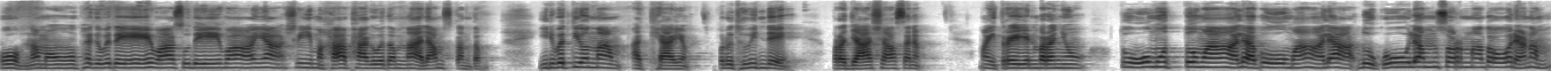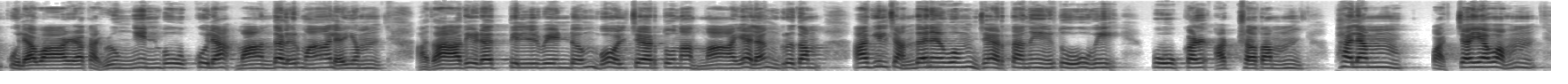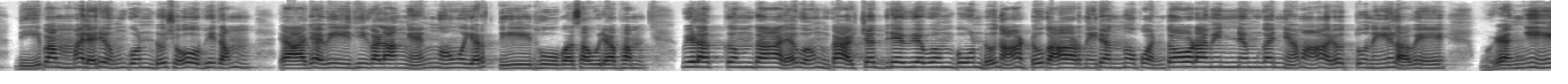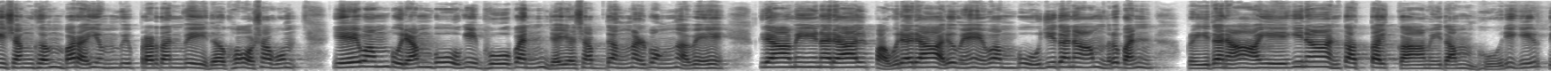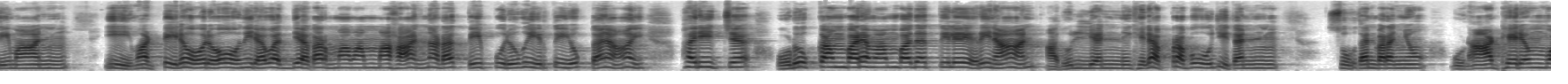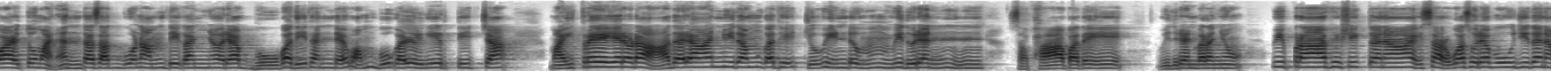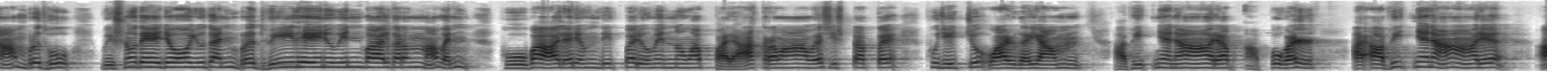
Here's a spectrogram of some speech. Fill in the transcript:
ഓം നമോ ഭഗവതേ വാസുദേവായ ശ്രീ മഹാഭാഗവതം നാലാം സ്കന്ധം. ഇരുപത്തിയൊന്നാം അധ്യായം പൃഥുവിന്റെ പ്രജാശാസനം. മൈത്രേയൻ പറഞ്ഞു തൂമുത്തുമാല പൂമാല ദുകൂലം സ്വർണതോരണം കുലവാഴ കഴുങ്ങിൻ പൂക്കുല മാന്തളിർമാലയും അതാതിടത്തിൽ വേണ്ടുമ്പോൾ ചേർത്തു നന്നായി അലങ്കൃതം അകിൽ ചന്ദനവും ചേർത്ത നീർത്തൂവി പൂക്കൾ അക്ഷതം ഫലം പച്ചയവം ദീപം മലരും കൊണ്ടു ശോഭിതം. രാജവീഥികളങ്ങെങ്ങും ഉയർത്തി ധൂപസൗരഭം. വിളക്കും താലവും കാഴ്ചദ്രവ്യവും പൂണ്ടു നാട്ടുകാർ നിരന്നു പൊൻതോടമിന്നും കന്യമാരൊത്തു നീളവേ. മുഴങ്ങി ശംഖും പറയും വിപ്രതൻ വേദഘോഷവും. ഏവം പുരം പൂകി ഭൂപൻ ജയശബ്ദങ്ങൾ പൊങ്ങവേ. ഗ്രാമീണരാൽ പൗരരാലുമേവം പൂജിതനാം നൃപൻ പ്രീതനായേകിനാൻ തത്തൽക്കാമിതം ഭൂരികീർത്തിമാൻ. ഈ മട്ടിലോരോ നിരവധ്യ കർമ്മമം മഹാൻ നടത്തി പുരുകീർത്തിയുക്തനായി ഭരിച്ച് ഒടുക്കം പരമമ്പദത്തിലേറിനാൻ അതുല്യൻ നിഖില പ്രപൂജിതൻ സൂതൻ പറഞ്ഞു ഗുണാഠ്യരും വാഴ്ത്തും അനന്ത സദ്ഗുണം തികഞ്ഞൊര ഭൂപതി തന്റെ വമ്പുകൾ കീർത്തിച്ച മൈത്രേയരുടെ ആദരാന്വിതം കഥിച്ചു വീണ്ടും വിതുരൻ. സഭാപതേ. വിതുരൻ പറഞ്ഞു വിപ്രാഭിഷിക്തനായി സർവസുരപൂജിതനാം പൃഥു വിഷ്ണുതേജോയുതൻ പൃഥ്വീധേനുവിൻ പാൽ കറന്നവൻ. ഭൂപാലരും ദിക്പരുമെന്നും അപ്പരാക്രമാവശിഷ്ടത്തെ ഭുജിച്ചു വാഴുകയാം. അഭിജ്ഞനാര അപ്പുകൾ അഭിജ്ഞനാര്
